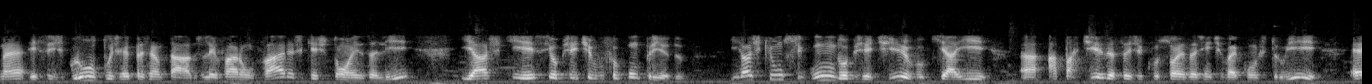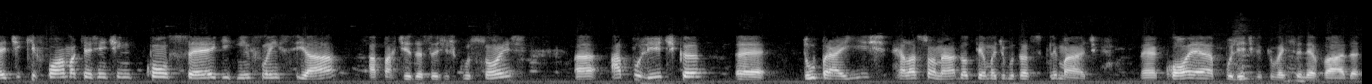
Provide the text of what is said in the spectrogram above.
né? Esses grupos representados levaram várias questões ali e acho que esse objetivo foi cumprido. E acho que um segundo objetivo, que aí a, a partir dessas discussões a gente vai construir, é de que forma que a gente consegue influenciar, a partir dessas discussões, a, a política é, do país relacionado ao tema de mudanças climáticas. Né? Qual é a política que vai ser levada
